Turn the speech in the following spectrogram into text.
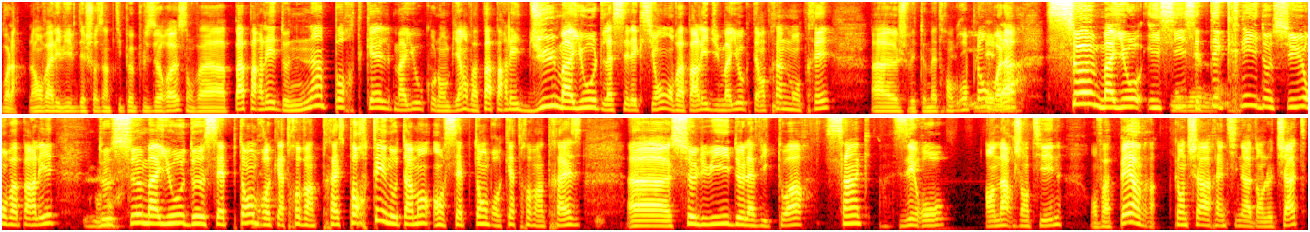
voilà, là on va aller vivre des choses un petit peu plus heureuses. On va pas parler de n'importe quel maillot colombien, on va pas parler du maillot de la sélection, on va parler du maillot que tu es en train de montrer. Euh, je vais te mettre en gros plan. Voilà, là. ce maillot ici, c'est écrit dessus. On va parler de ce maillot de septembre 93, porté notamment en septembre 93, euh, celui de la victoire 5-0 en Argentine. On va perdre Cancha Argentina dans le chat,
